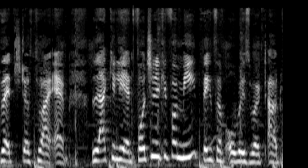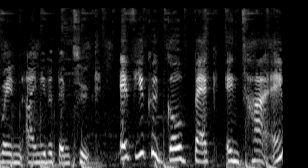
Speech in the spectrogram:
that's just who I am. Luckily and fortunately for me, things have always worked out when I needed them to. If you could go back in time,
